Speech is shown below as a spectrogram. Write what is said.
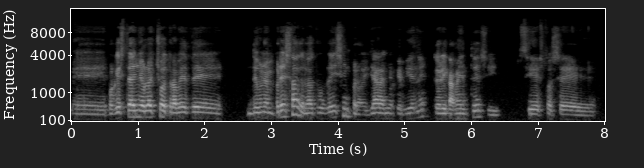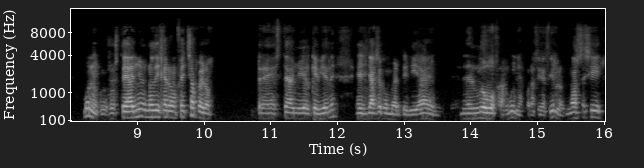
eh, porque este año lo ha hecho a través de, de una empresa, de la True Racing, pero ya el año que viene, teóricamente, si, si esto se... Bueno, incluso este año, no dijeron fecha, pero entre este año y el que viene, él ya se convertiría en, el nuevo Frank por así decirlo. No sé si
